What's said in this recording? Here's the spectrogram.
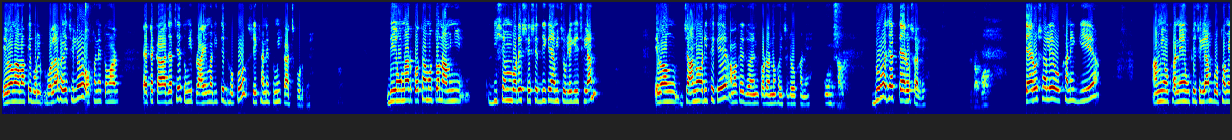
এবং আমাকে বল- বলা হয়েছিল ওখানে তোমার একটা কাজ আছে তুমি প্রাইমারিতে ঢোকো সেখানে তুমি কাজ করবে। দিয়ে ওনার কথা মতন আমি ডিসেম্বরের শেষের দিকে আমি চলে গিয়েছিলাম এবং জানুয়ারি থেকে আমাকে জয়েন করানো হয়েছিল ওখানে। কোন সালে দু হাজার তেরো সালে। তেরো সালে ওখানে গিয়ে আমি ওখানে উঠেছিলাম। প্রথমে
